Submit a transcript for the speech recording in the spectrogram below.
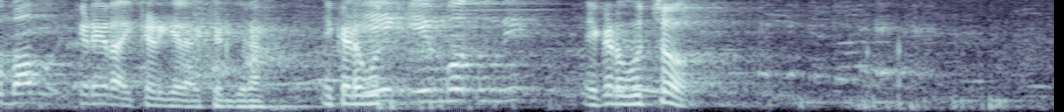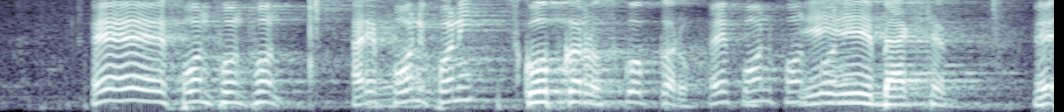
బాబు బాబు ఇక్కడికి రా ఇక్కడికి రా ఇక్కడికి రా. ఇక్కడ ఏం పోతుంది? ఇక్కడ కూర్చో. ఏ ఫోన్ ఫోన్ ఫోన్. అరే ఫోన్ ఫోన్. స్కోప్ కరో స్కోప్ కరో ఏ ఫోన్ ఫోన్ ఏ ఫోన్. ఏ బ్యాక్ సైడ్. ఏ.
